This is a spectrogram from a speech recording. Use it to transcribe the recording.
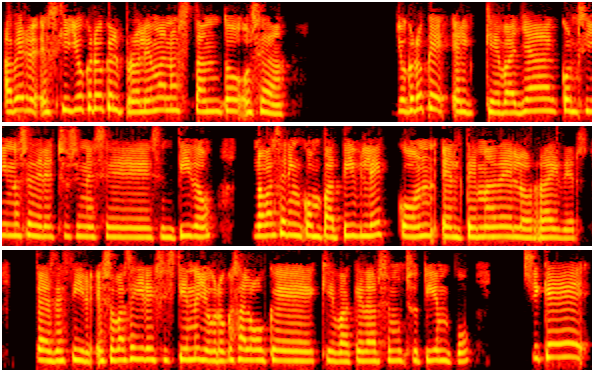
A ver, es que yo creo que el problema no es tanto, o sea, yo creo que el que vaya consiguiéndose derechos en ese sentido no va a ser incompatible con el tema de los riders. O sea, es decir, eso va a seguir existiendo, yo creo que es algo que, que va a quedarse mucho tiempo. Sí que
